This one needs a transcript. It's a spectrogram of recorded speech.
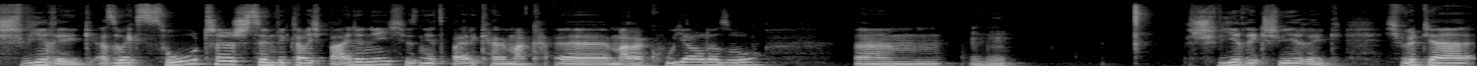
Schwierig. Also exotisch sind wir, glaube ich, beide nicht. Wir sind jetzt beide keine Mar äh, Maracuja oder so. Ähm, mhm. Schwierig, schwierig. Ich würde ja,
